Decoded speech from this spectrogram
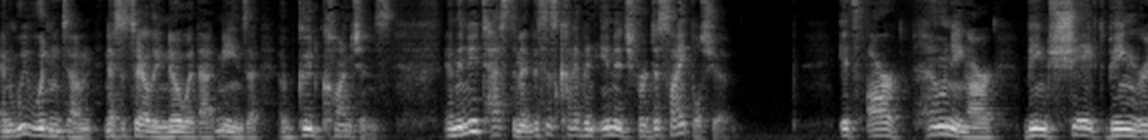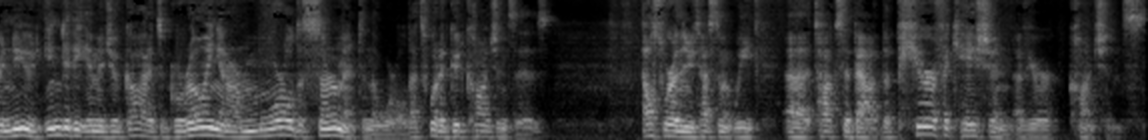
And we wouldn't um, necessarily know what that means, a, a good conscience. In the New Testament, this is kind of an image for discipleship. It's our honing, our being shaped, being renewed into the image of God. It's growing in our moral discernment in the world. That's what a good conscience is. Elsewhere in the New Testament, we uh, talks about the purification of your conscience.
